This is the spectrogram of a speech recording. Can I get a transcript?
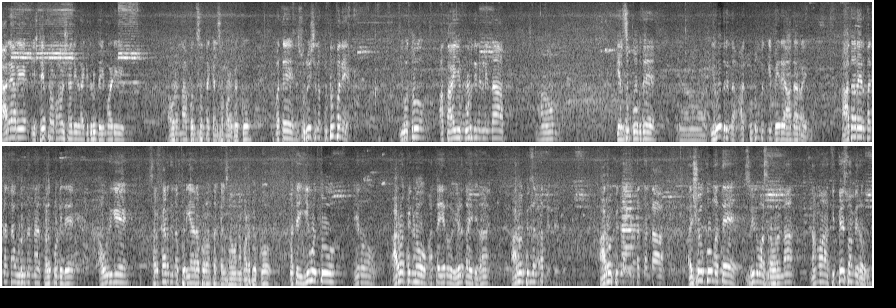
ಯಾರ್ಯಾರೇ ಎಷ್ಟೇ ಪ್ರಭಾವಶಾಲಿಗಳಾಗಿದ್ರು ದಯಮಾಡಿ ಅವರನ್ನು ಬಂಧಿಸಂತ ಕೆಲಸ ಮಾಡಬೇಕು. ಮತ್ತೆ ಸುರೇಶನ ಕುಟುಂಬನೇ, ಇವತ್ತು ಆ ತಾಯಿ ಮೂರು ದಿನಗಳಿಂದ ಕೆಲಸಕ್ಕೆ ಹೋಗದೆ ಇರೋದ್ರಿಂದ ಆ ಕುಟುಂಬಕ್ಕೆ ಬೇರೆ ಆಧಾರ ಇಲ್ಲ. ಆಧಾರ ಇರತಕ್ಕಂಥ ಹುಡುಗನನ್ನ ಕಳ್ಕೊಂಡಿದೆ. ಅವರಿಗೆ ಸರ್ಕಾರದಿಂದ ಪರಿಹಾರ ಬರುವಂಥ ಕೆಲಸವನ್ನು ಮಾಡಬೇಕು. ಮತ್ತು ಇವತ್ತು ಏನು ಆರೋಪಿಗಳು ಅಂತ ಏನು ಹೇಳ್ತಾ ಇದ್ದೀರಾ? ಆರೋಪಿಗಳಂತ ಆರೋಪಿಗಳಾಗಿರ್ತಕ್ಕಂಥ ಅಶೋಕು ಮತ್ತೆ ಶ್ರೀನಿವಾಸರವರನ್ನ ನಮ್ಮ ತಿಪ್ಪೇಸ್ವಾಮಿರವರು.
